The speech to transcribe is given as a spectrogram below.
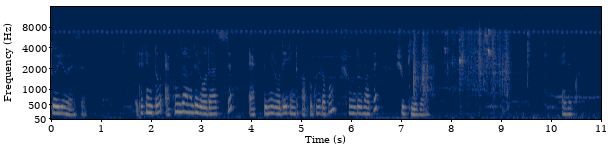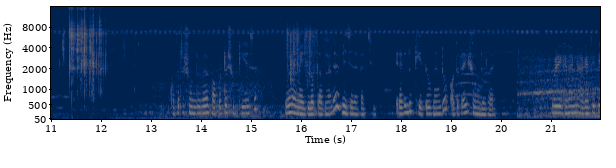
তৈরি হয়েছে। এটা কিন্তু এখন যে আমাদের রোদ আসছে, একদিনের রোদেই কিন্তু পাঁপড়গুলো এরকম সুন্দরভাবে শুকিয়ে যায়। এই দেখো কতটা সুন্দরভাবে পাঁপড়টা শুকিয়েছে। এবার আমি এগুলোকে আপনাদের ভেজে দেখাচ্ছি। এটা কিন্তু খেতেও কিন্তু অতটাই সুন্দর হয়। এবার এখানে আমি আগে থেকে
